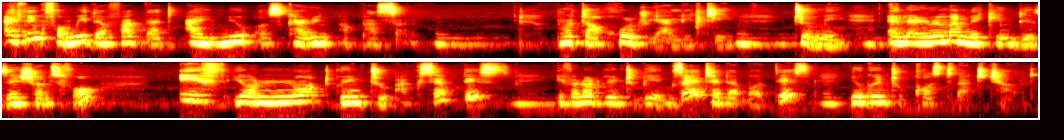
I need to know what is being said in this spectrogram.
I think for me the fact that I knew I was carrying a person mm. brought a whole reality mm. to me. And I remember making decisions for if you're not going to accept this, mm. if you're not going to be excited about this, mm. you're going to cost that child.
